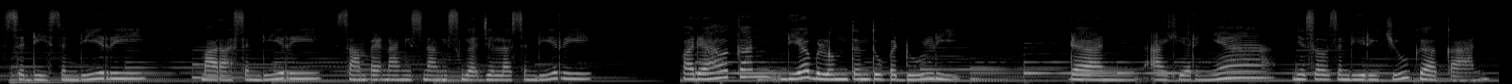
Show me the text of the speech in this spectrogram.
sedih sendiri, marah sendiri, sampai nangis-nangis gak jelas sendiri. Padahal kan dia belum tentu peduli. Dan akhirnya nyesel sendiri juga kan?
